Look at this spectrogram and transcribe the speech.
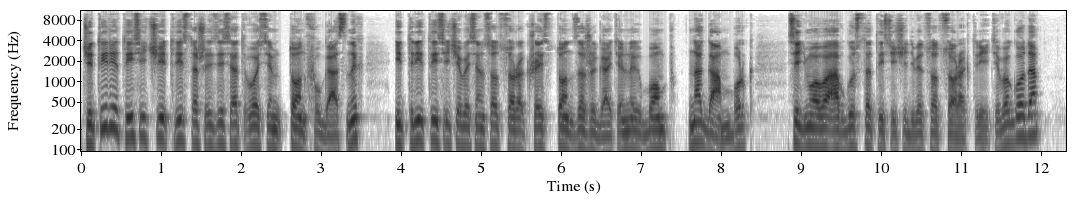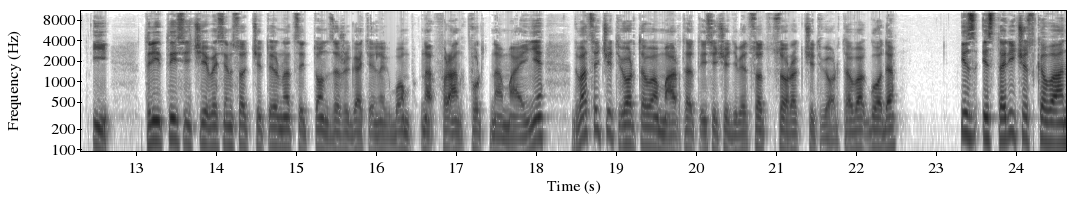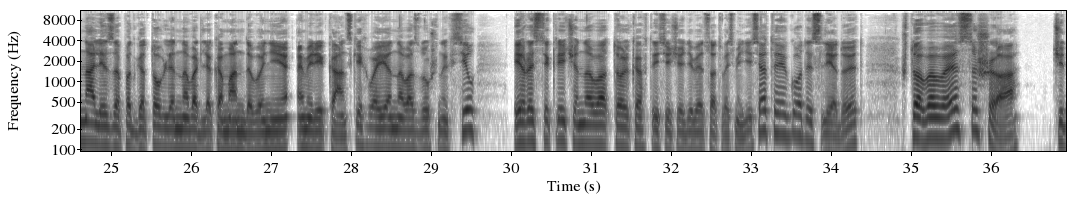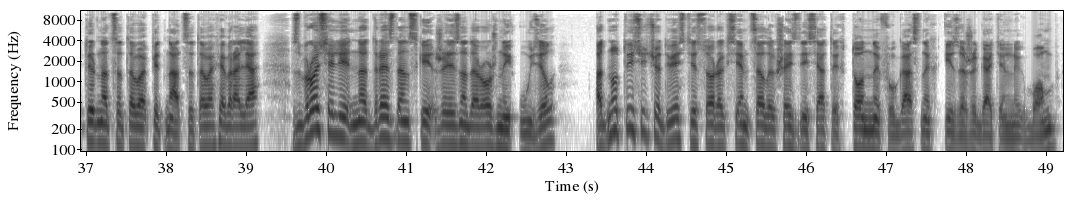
4368 тонн фугасных и 3846 тонн зажигательных бомб на Гамбург 7 августа 1943 года и 3814 тонн зажигательных бомб на Франкфурт на Майне 24 марта 1944 года. Из исторического анализа, подготовленного для командования американских военно-воздушных сил и рассекреченного только в 1980-е годы, следует, что ВВС США 14-15 февраля сбросили на Дрезденский железнодорожный узел 1247,6 тонны фугасных и зажигательных бомб.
